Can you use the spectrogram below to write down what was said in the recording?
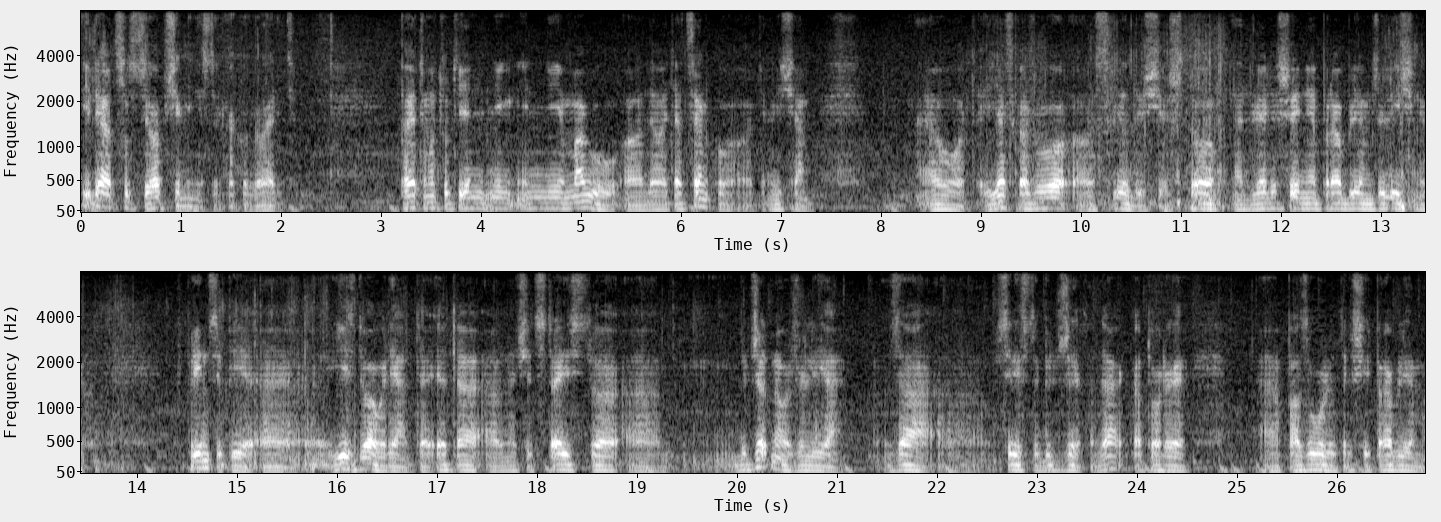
Или отсутствие вообще министра, как вы говорите. Поэтому тут я не, не могу а, давать оценку этим вещам. Вот. Я скажу а, следующее, что для решения проблем жилищных, в принципе, э, есть два варианта. Это а, значит, строительство бюджетного жилья за средства бюджета, да, которые позволят решить проблемы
